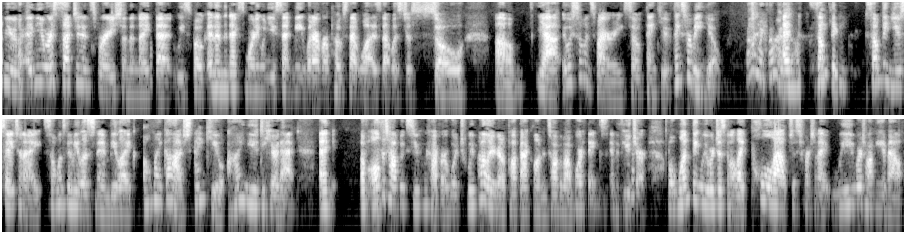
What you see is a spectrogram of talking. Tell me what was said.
cute. And you were such an inspiration the night that we spoke. And then the next morning when you sent me whatever post that was, that was just so um yeah, it was so inspiring. So thank you. Thanks for being you. Oh my gosh. And something you. something you say tonight, someone's gonna be listening and be like, Oh my gosh, thank you. I needed to hear that. And of all the topics you can cover, which we probably are going to pop back on and talk about more things in the future. But one thing we were just going to like pull out just for tonight, we were talking about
